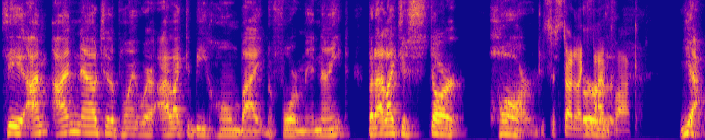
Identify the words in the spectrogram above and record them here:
See, I'm I'm now to the point where I like to be home by before midnight, but I like to start hard. It's just started like five o'clock. Yeah,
